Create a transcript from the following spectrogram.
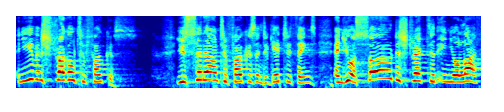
And you even struggle to focus. You sit down to focus and to get to things, and you are so distracted in your life.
